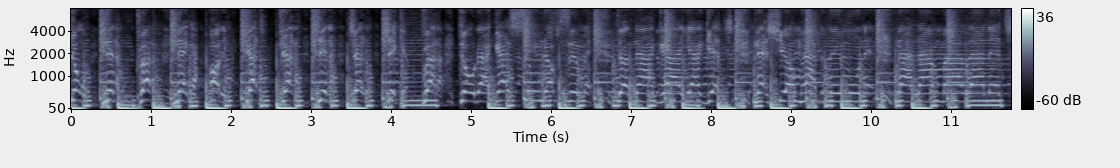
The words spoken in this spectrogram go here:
영혼 내나 봐라 내가 어디까지 가는지는 잘 지켜봐라 돌아갈 순 없음에 떠나가야겠지 내 시험하던 내 문에 나난 말안 했지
